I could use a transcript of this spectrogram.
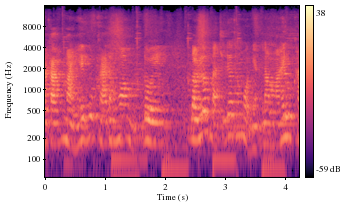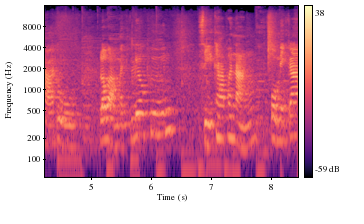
นะคะใหม่ให้ลูกค้าทั้งห้อง โดยเราเลือกแมทเทียลทั้งหมดเนี่ยนำมาให้ลูกค้าดู ระหว่างแมทเทียลพื้น สีทาผนังโฟมิก้า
